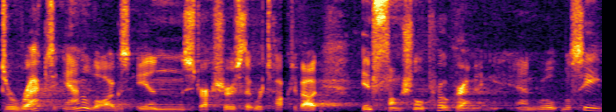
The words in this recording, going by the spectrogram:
direct analogs in structures that were talked about in functional programming. And we'll, we'll see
